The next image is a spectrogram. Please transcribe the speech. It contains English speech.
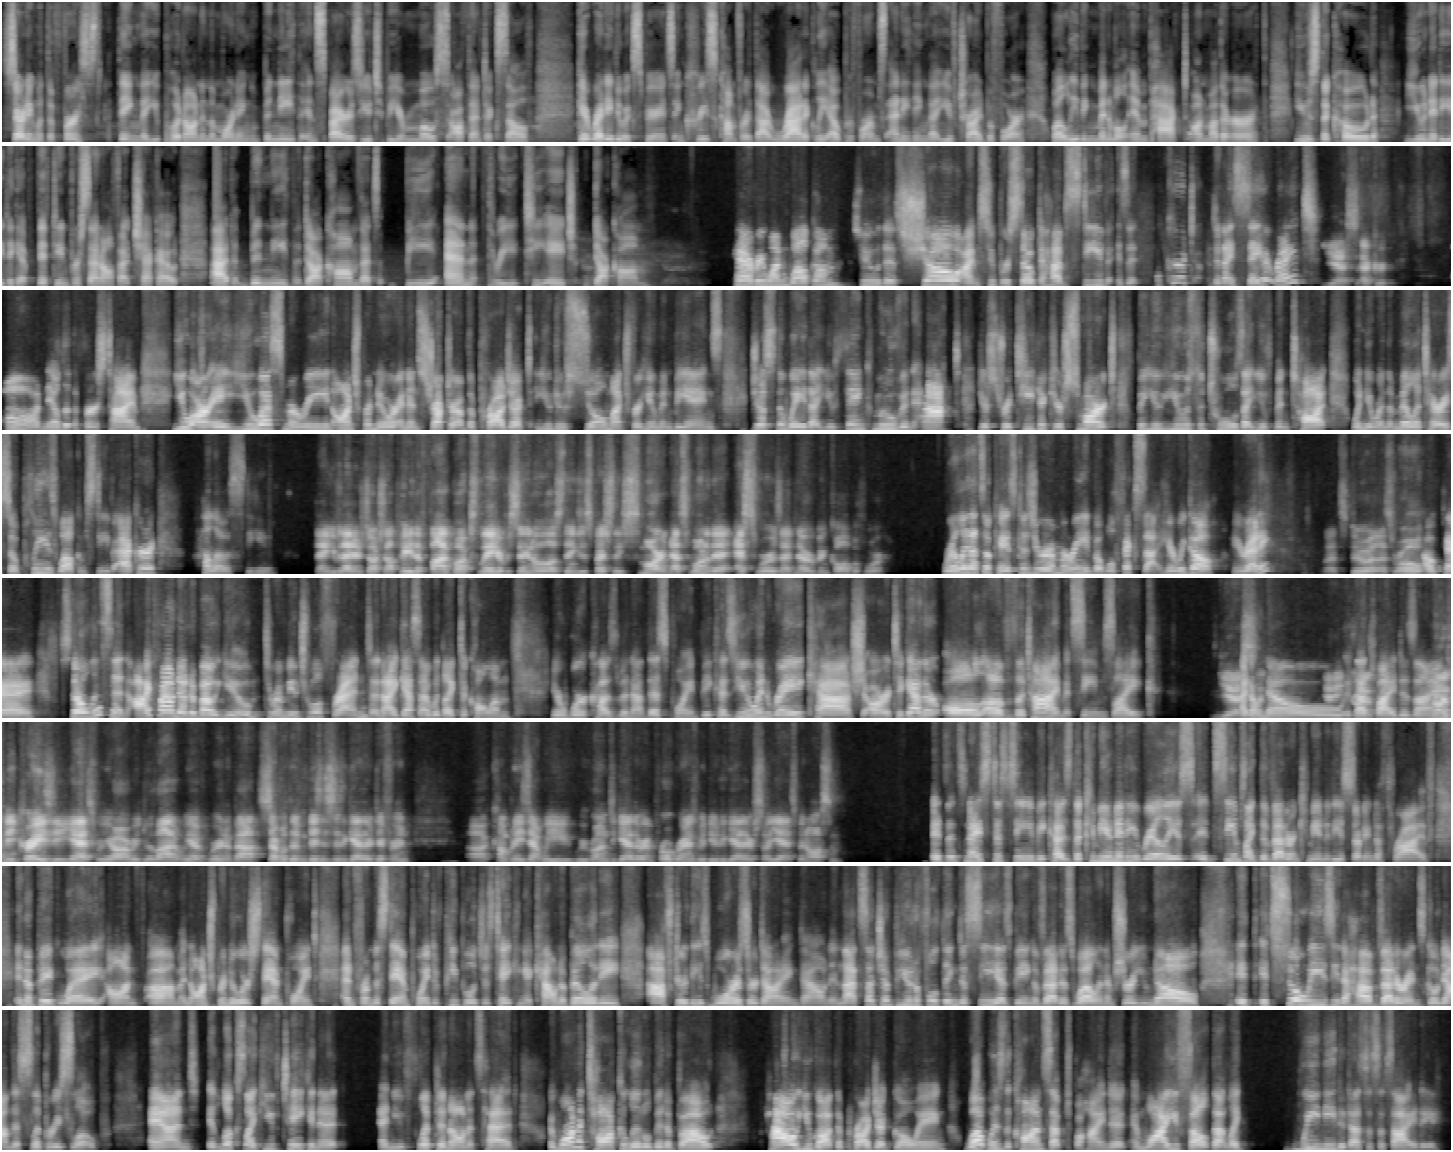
starting with the first thing that you put on in the morning, Beneath inspires you to be your most authentic self. Get ready to experience increased comfort that radically outperforms anything that you've tried before while leaving minimal impact on Mother Earth. Use the code UNITY to get 15% off at checkout at beneath.com. That's BN3TH.com. Hey everyone, welcome to this show. I'm super stoked to have Steve. Is it Eckert? Did I say it right? Yes, Eckert. Oh, nailed it the first time. You are a U.S. Marine entrepreneur and instructor of the project. You do so much for human beings, just the way that you think, move, and act. You're strategic, you're smart, but you use the tools that you've been taught when you were in the military. So please welcome Steve Eckert. Hello, Steve. Thank you for that introduction. I'll pay you the five bucks later for saying all those things, especially smart. That's one of the S words I've never been called before. Really? That's okay. It's because you're a Marine, but we'll fix that. Here we go. You ready? Let's do it. Let's roll. Okay. So listen, I found out about you through a mutual friend, and I guess I would like to call him your work husband at this point because you and Ray Cash are together all of the time, it seems like. Yes. I don't know yeah, if that's me, by design. Drives me crazy. Yes, we are. We do a lot of, we have, we're in about several different businesses together, different uh, companies that we, we run together and programs we do together. So yeah, it's been awesome it's it's nice to see because the community really is it seems like the veteran community is starting to thrive in a big way on um, an entrepreneur standpoint and from the standpoint of people just taking accountability after these wars are dying down. And that's such a beautiful thing to see as being a vet as well. And i'm sure you know it, it's so easy to have veterans go down this slippery slope. And it looks like you've taken it and you've flipped it on its head. I want to talk a little bit about how you got the project going, what was the concept behind it, and why you felt that like we needed as a society.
